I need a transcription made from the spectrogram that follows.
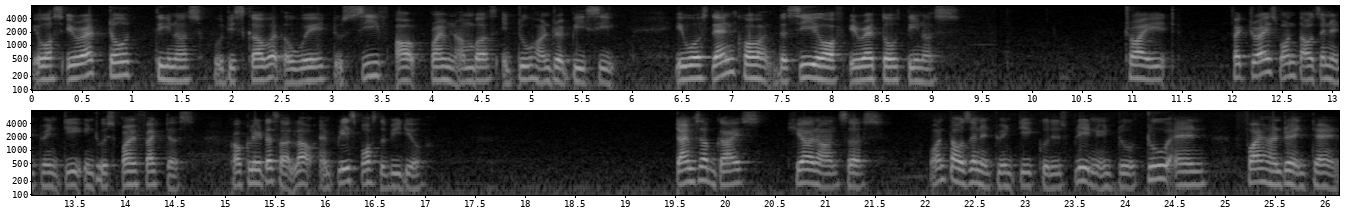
It was Eratosthenes who discovered a way to sieve out prime numbers in 200 BC. It was then called the Sieve of Eratosthenes. Try it. Factorize 1020 into its prime factors. Calculators are allowed and please pause the video. Time's up guys. Here are answers. 1020 could be split into 2 and 510.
